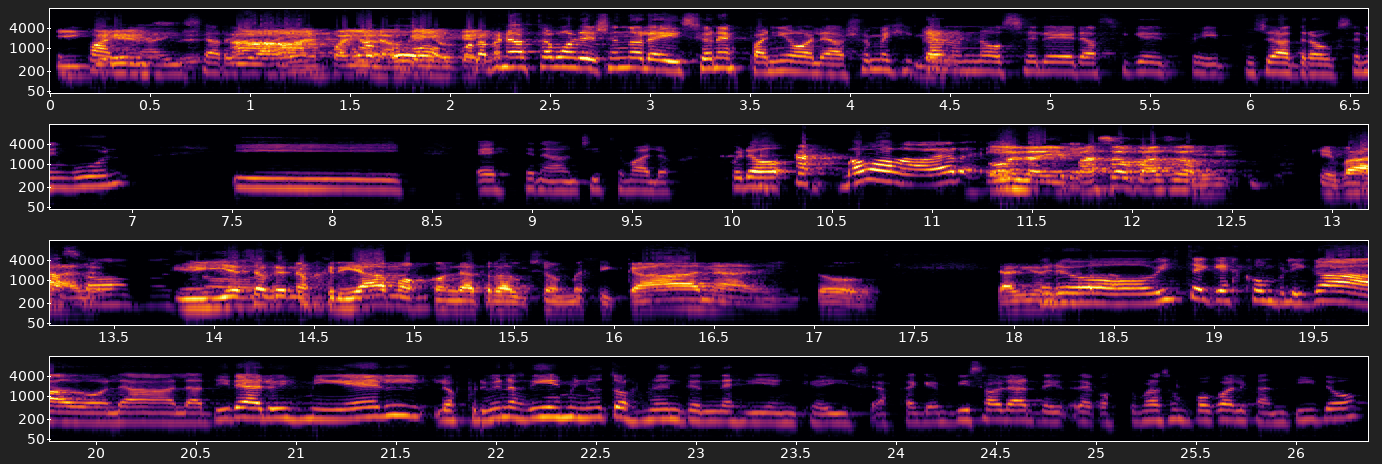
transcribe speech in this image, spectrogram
España, dice arriba. Ah, ¿eh? española, O-. Por lo menos estamos leyendo la edición española. Yo mexicano Bien. no sé leer, así que te puse la traducción en Google. Y este, nada, un chiste malo. Pero vamos a ver. Hola, y este, pasó, pasó. Que, que vale. pasó, pasó. Y eso que nos criamos con la traducción mexicana y todo. Pero viste que es complicado. La, la tira de Luis Miguel, los primeros 10 minutos no entendés bien qué dice. Hasta que empieza a hablar, te, te acostumbras un poco al cantito.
